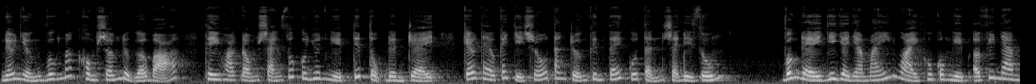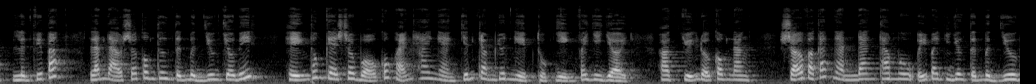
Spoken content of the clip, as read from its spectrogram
Nếu những vướng mắc không sớm được gỡ bỏ, thì hoạt động sản xuất của doanh nghiệp tiếp tục đình trệ, kéo theo các chỉ số tăng trưởng kinh tế của tỉnh sẽ đi xuống. Vấn đề di dời nhà máy ngoài khu công nghiệp ở phía Nam lên phía Bắc, lãnh đạo Sở Công Thương tỉnh Bình Dương cho biết, hiện thống kê sơ bộ có khoảng 2.900 doanh nghiệp thuộc diện phải di dời hoặc chuyển đổi công năng. Sở và các ngành đang tham mưu Ủy ban nhân dân tỉnh Bình Dương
